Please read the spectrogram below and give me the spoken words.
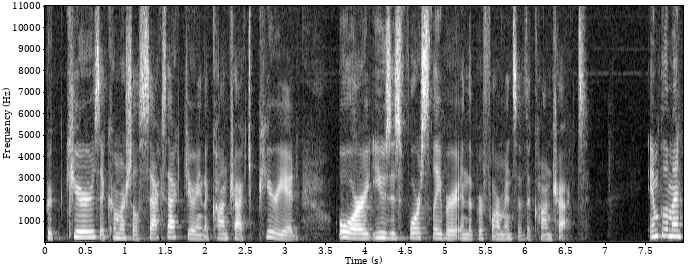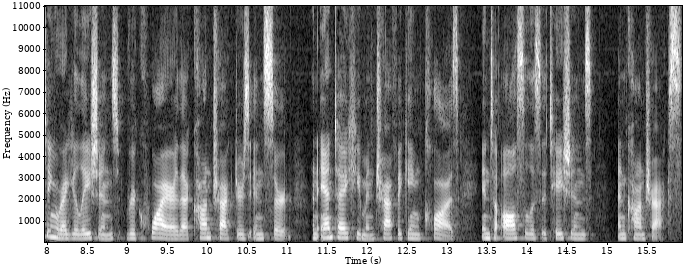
procures a commercial sex act during the contract period, or uses forced labor in the performance of the contract. Implementing regulations require that contractors insert an anti-human trafficking clause into all solicitations and contracts.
